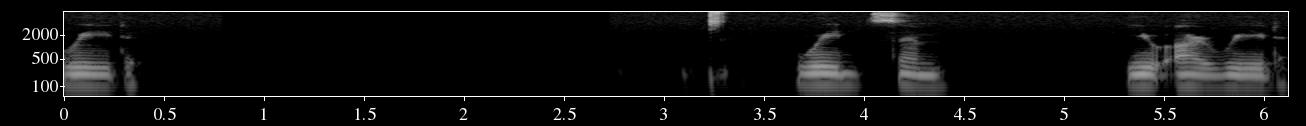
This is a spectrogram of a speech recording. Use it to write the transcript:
Weed. Weed Sim. You are weed.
